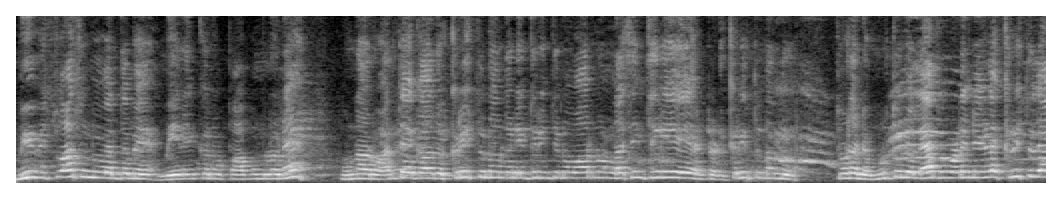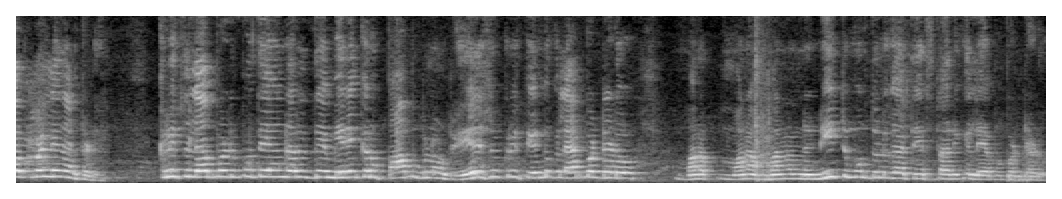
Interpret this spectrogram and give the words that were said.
మీ విశ్వాసం వ్యర్థమే. మీరింకను పాపంలోనే ఉన్నారు. అంతేకాదు క్రీస్తునందు నిద్రించిన వారును నశించిరి అంటాడు. క్రీస్తునందు చూడండి మృతులు లేపబడిన క్రీస్తు లేపబడలేదు అంటాడు. క్రీస్తు లేపబడిపోతే ఏం జరుగుతుంది మీరింకను పాపంలో ఉంటారు యేసుక్రీస్తు ఎందుకు లేపబడ్డాడు? మన మన మనల్ని నీతిమంతులుగా తీర్చడానికి లేపబడ్డాడు.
